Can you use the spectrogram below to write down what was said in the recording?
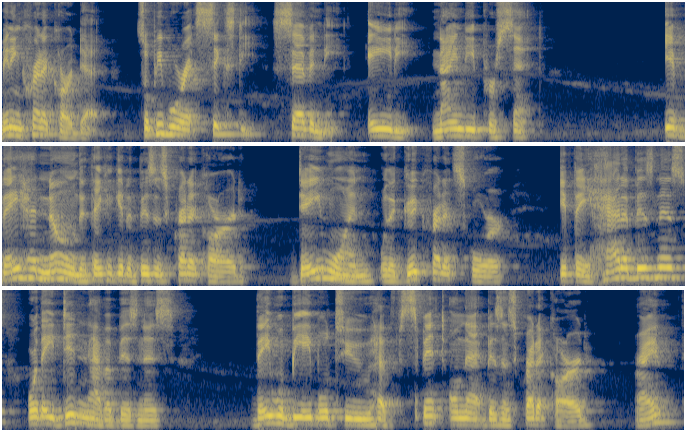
meaning credit card debt. So people were at 60, 70, 80, 90%. If they had known that they could get a business credit card day one with a good credit score, if they had a business or they didn't have a business, they would be able to have spent on that business credit card, right?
